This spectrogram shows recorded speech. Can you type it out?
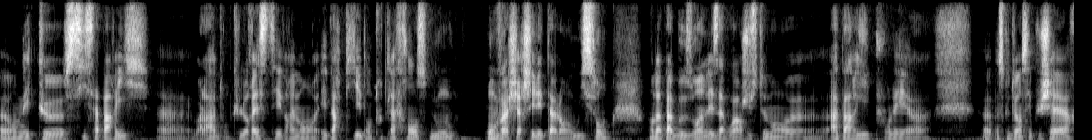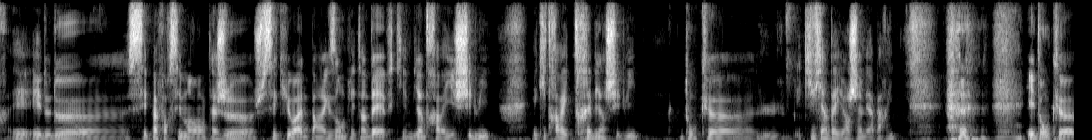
Euh, on n'est que 6 à Paris. Euh, voilà, donc le reste est vraiment éparpillé dans toute la France. Nous, on, va chercher les talents où ils sont. On n'a pas besoin de les avoir justement euh, à Paris pour les parce que de un c'est plus cher et, de deux c'est pas forcément avantageux. Je sais que Johan par exemple est un dev qui aime bien travailler chez lui et qui travaille très bien chez lui donc euh, qui vient d'ailleurs jamais à Paris. et donc euh,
